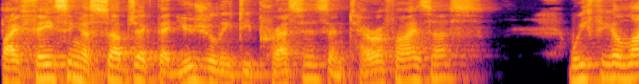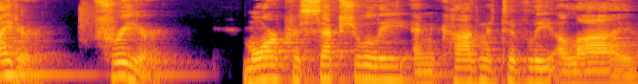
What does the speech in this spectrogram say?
By facing a subject that usually depresses and terrifies us, we feel lighter freer, more perceptually and cognitively alive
